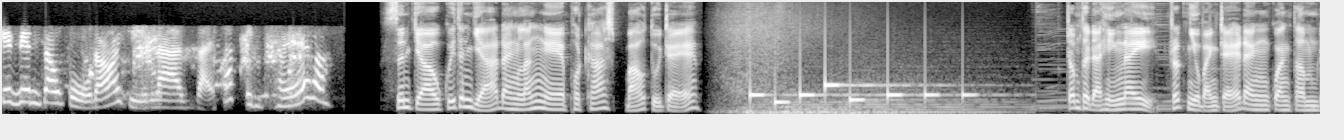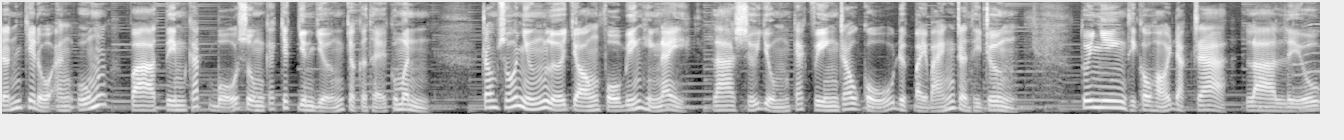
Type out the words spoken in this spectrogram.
cái viên rau củ đó chỉ là giải pháp tình thế thôi. Xin chào quý thính giả đang lắng nghe podcast Báo Tuổi Trẻ. Trong thời đại hiện nay, rất nhiều bạn trẻ đang quan tâm đến chế độ ăn uống và tìm cách bổ sung các chất dinh dưỡng cho cơ thể của mình. Trong số những lựa chọn phổ biến hiện nay là sử dụng các viên rau củ được bày bán trên thị trường. Tuy nhiên thì câu hỏi đặt ra là liệu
